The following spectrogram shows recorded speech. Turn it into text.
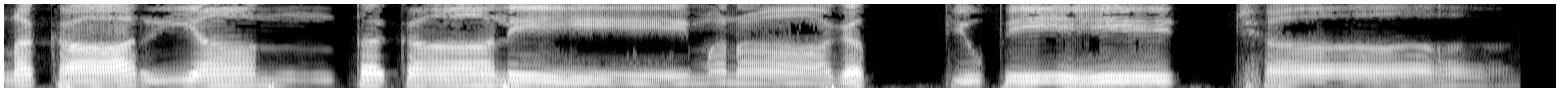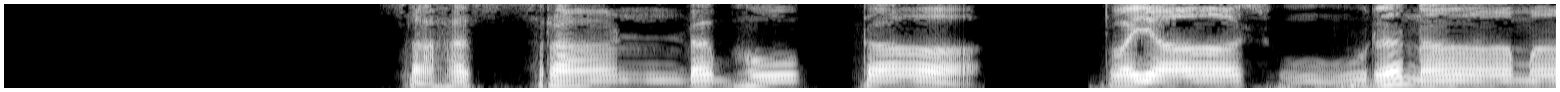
न कार्यान्तकाले मनागप्युपेक्षा सहस्राण्डभोक्ता त्वया शूरनामा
